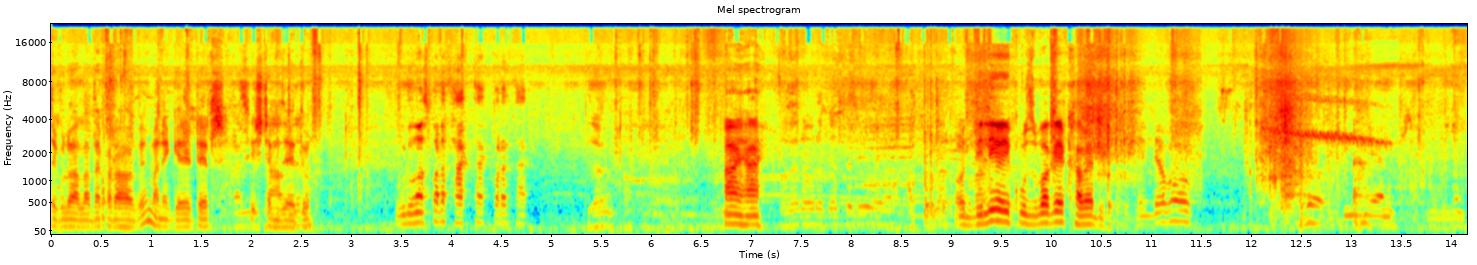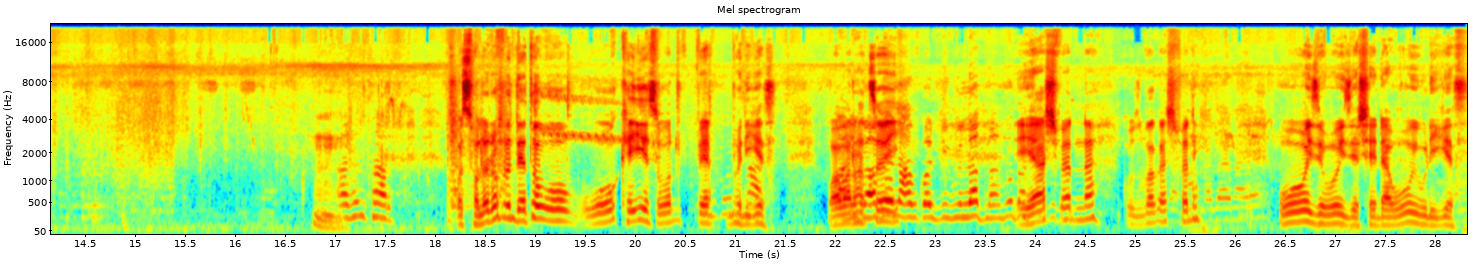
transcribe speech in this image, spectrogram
যেগুলো আলাদা করা হবে মানে গ্রেটের সিস্টেম যেহেতু। গুড়ু মাছ কটা? থাক থাক কটা থাক। হ্যাঁ হ্যাঁ। ও দিলি ওই কুচবাকে খাবেন দেবো। হুম। আসুন স্যার। ও সোলের উপরে দে তো ও ও খেয়েছে ওর পেট ভরি গেছে। ও আবার হচ্ছে এ আসবেন না কুচবাগ আসবেনি ওই যে ওই যে সেটা ওই উড়ি গেছে।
